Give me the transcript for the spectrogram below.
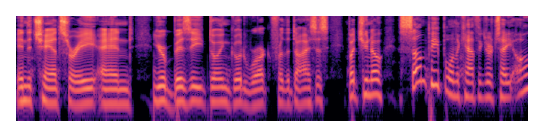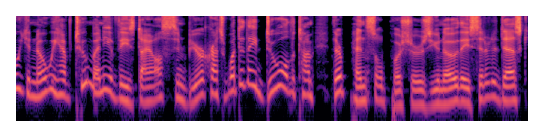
in the chancery, and you're busy doing good work for the diocese. But you know, some people in the Catholic Church say, "Oh, you know, we have too many of these diocesan bureaucrats. What do they do all the time? They're pencil pushers. You know, they sit at a desk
